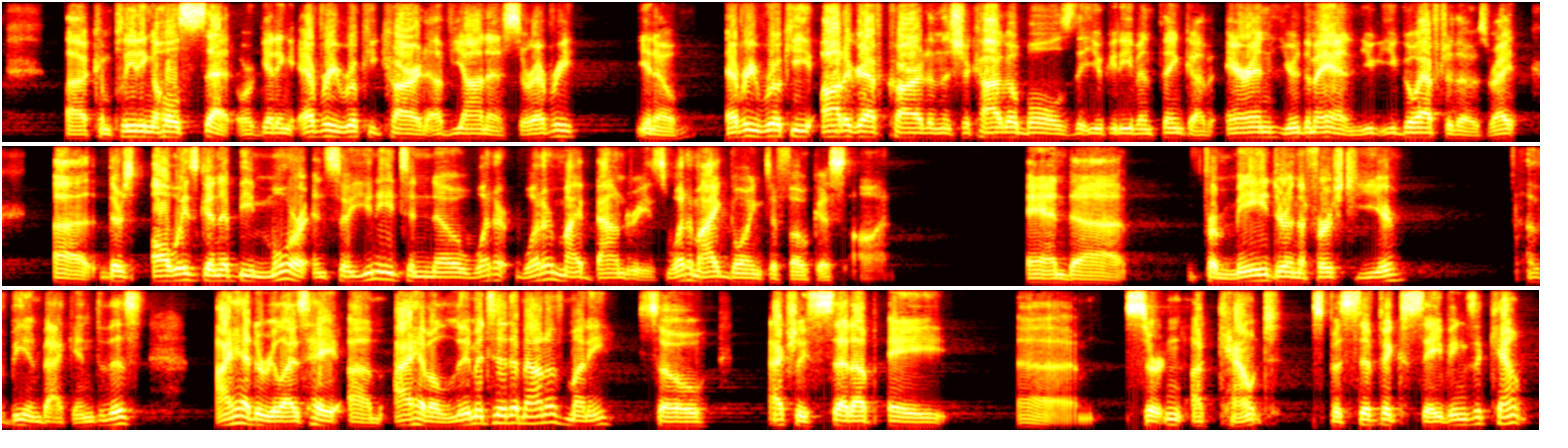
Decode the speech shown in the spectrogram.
uh, completing a whole set or getting every rookie card of Giannis or every, you know, every rookie autograph card in the Chicago Bulls that you could even think of. Aaron, you're the man. You, you go after those, right? Uh, there's always going to be more, and so you need to know what are what are my boundaries? What am I going to focus on? And uh, for me, during the first year, of being back into this, I had to realize, hey, um, I have a limited amount of money, so actually set up a uh, certain account, specific savings account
